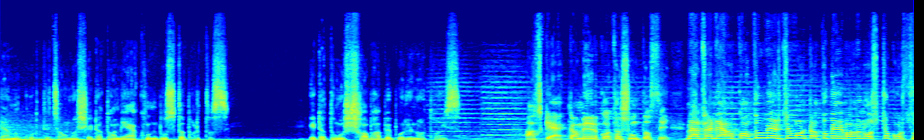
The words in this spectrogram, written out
কেন করতে চাও না, সেটা তো আমি এখন বুঝতে পারতেছি। এটা তোমার স্বভাবে পরিণত হয়েছে। আজকে একটা মেয়ের কথা শুনতেছি। না জানি আর কত মেয়ের জীবনটা তুমি এইভাবে নষ্ট করছ।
